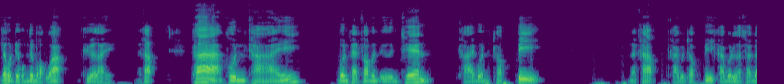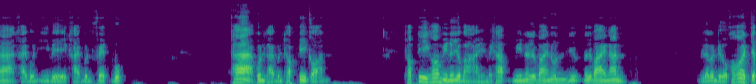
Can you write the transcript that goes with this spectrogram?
แล้วเดี๋ยวผมจะบอกว่าคืออะไรนะครับ ถ้าคุณขายบนแพลตฟอร์มอื่นๆ เช่น ขายบน s h อ p e e นะครับ ขายบน s h อ p e e ขายบน Lazada ขายบน eBay ขายบน Facebook ถ้าคุณขายบน s h อ p e e ก่อน s h อ p e e เขามีนโยบายไหมครับ มีนโยบายนู่นนโยบายนั่น แล้วก็เดี๋ยวเขาก็จะ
